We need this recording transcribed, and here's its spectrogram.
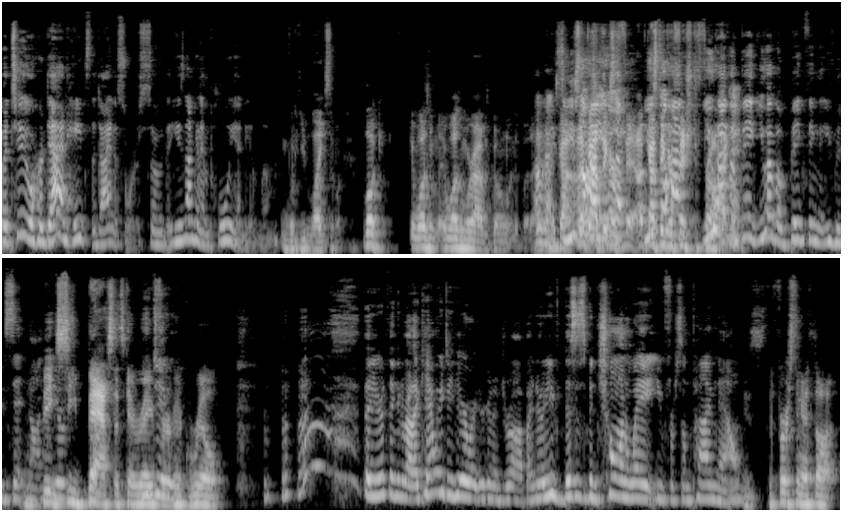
But two, her dad hates the dinosaurs, so that he's not going to employ any of them. what he likes to look. It wasn't. It wasn't where I was going with it, but I- Okay, I've so got, you still I've got have bigger. fi- I've got bigger have- fish to fry. You have a big, you have a big thing that you've been sitting on. big sea bass that's getting ready for a grill. that you're thinking about. I can't wait to hear what you're going to drop. I know you. This has been chawing away at you for some time now. Is the first thing I thought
